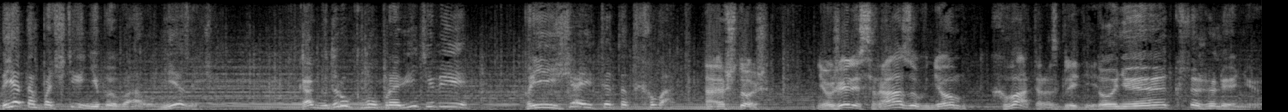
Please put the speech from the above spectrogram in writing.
Да я там почти не бывал, незачем. Как вдруг в управителе приезжает этот хват. А что ж, неужели сразу в нем хвата разглядели? Да нет, к сожалению.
